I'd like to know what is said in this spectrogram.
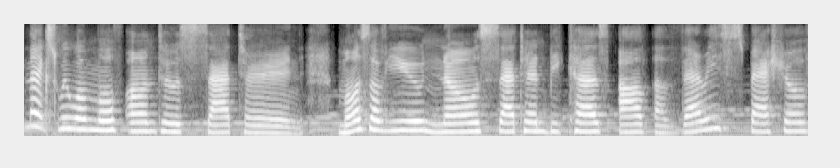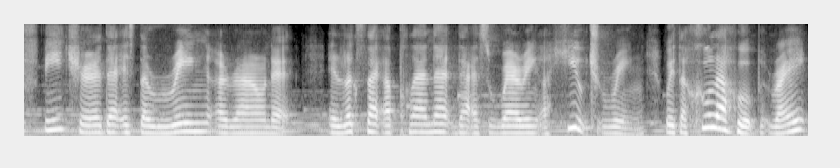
Next, we will move on to Saturn. Most of you know Saturn because of a very special feature that is the ring around it. It looks like a planet that is wearing a huge ring with a hula hoop, right?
